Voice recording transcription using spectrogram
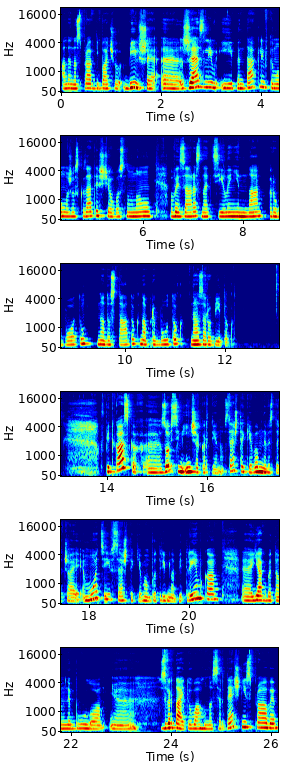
Але насправді бачу більше е, жезлів і пентаклів, тому можу сказати, що в основному ви зараз націлені на роботу, на достатньо достаток, на прибуток, на заробіток. В підказках е, зовсім інша картина. Все ж таки, вам не вистачає емоцій, все ж таки, вам потрібна підтримка. Е, як би там не було, е, звертайте увагу на сердечні справи.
